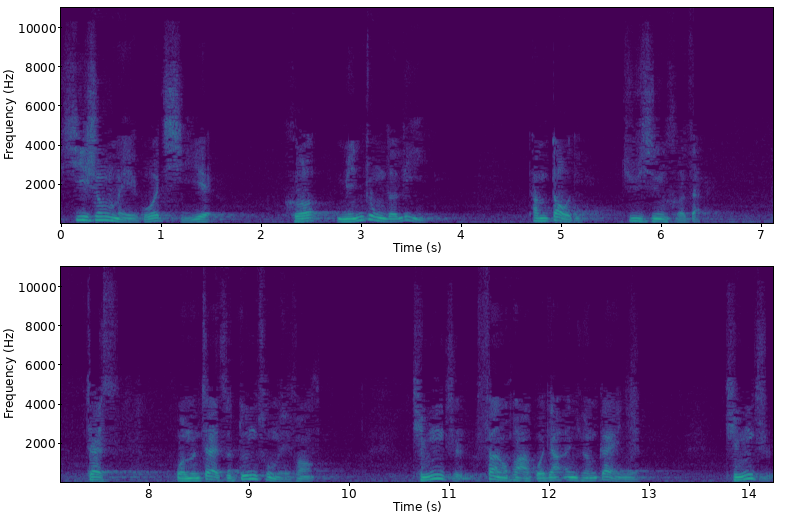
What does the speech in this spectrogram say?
牺牲美国企业和民众的利益，他们到底居心何在？在此，我们再次敦促美方。停止泛化国家安全概念，停止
